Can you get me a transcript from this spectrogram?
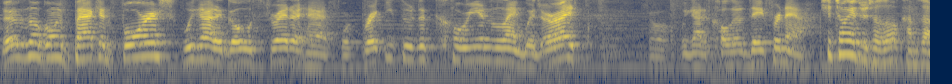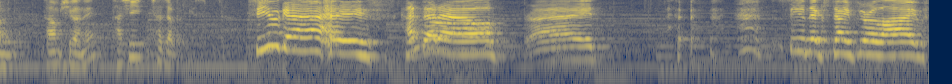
there's no going back and forth. We gotta go straight ahead for breaking through the Korean language, alright? So we gotta call it a day for now. 시청해 주셔서 감사합니다. 다음 시간에 다시 찾아뵙겠습니다. See you guys! Cut that out! Right? See you next time if you're alive!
